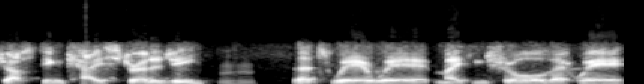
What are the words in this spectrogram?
just-in-case strategy. Mm-hmm. That's where we're making sure that we're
